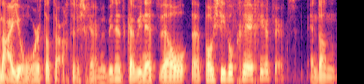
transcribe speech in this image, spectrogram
Maar je hoort dat er achter de schermen binnen het kabinet wel uh, positief op gereageerd werd. En dan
